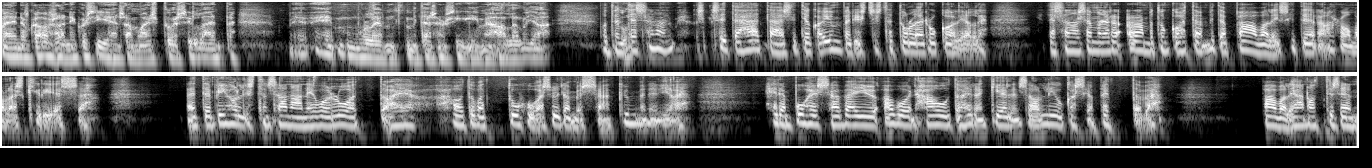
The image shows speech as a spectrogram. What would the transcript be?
mä en osaa niin siihen samaistua sillä että ei, mulle ei ole mitään sellaisia ihme halleluja. Mutta tässä on sitä hätää, sit, joka ympäristöstä tulee rukoilijalle. Tässä on semmoinen raamatun kohta, mitä Paavali siteeraa roomalaiskirjeessä – näiden vihollisten sanaan ei voi luottaa. He hautovat tuhua sydämessään kymmenen ja heidän puheessaan väijyy avoin hauta, heidän kielensä on liukas ja pettävä. Paavalihan otti sen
